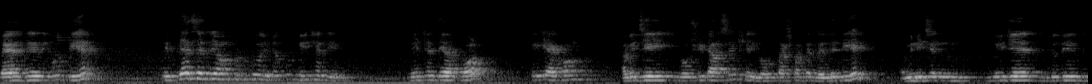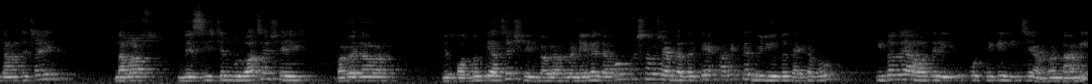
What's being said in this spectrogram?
প্যাচ দিয়ে দিব, দিয়ে এই প্যাচের যে অংশটুকু, এটাকে নিচে দিয়ে। নিচে দেওয়ার পর, এই এখন আমি যেই রশিটা আছে, সেই রোগটার সাথে বেঁধে দিয়ে আমি নিচে, নিজে যদি নামতে চাই, নামার যে সিস্টেমগুলো আছে, সেইভাবে নামার যে পদ্ধতি আছে, সেইভাবে আমরা নেমে যাব পাশাপাশি আপনাদেরকে আরেকটা ভিডিওতে দেখাবো, কীভাবে আমাদের উপর থেকে নিচে আমরা নামি,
